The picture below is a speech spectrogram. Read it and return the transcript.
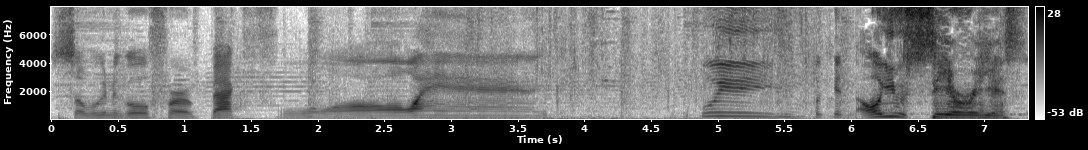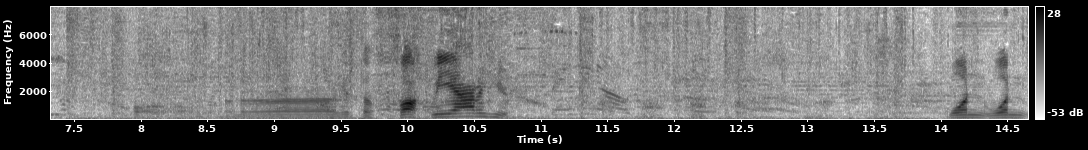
So we're gonna go for a back flank. Wee! Fucking... Are you serious? Oh, no, no, no, get the fuck me out of here. One, one,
